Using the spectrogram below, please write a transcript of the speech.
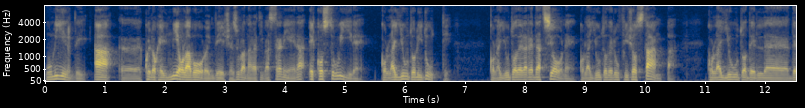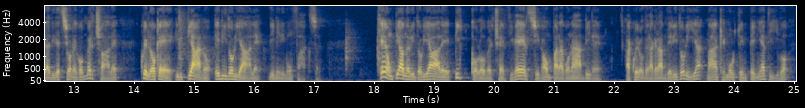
unirli a eh, quello che è il mio lavoro invece sulla narrativa straniera e costruire con l'aiuto di tutti, con l'aiuto della redazione, con l'aiuto dell'ufficio stampa, con l'aiuto del, della direzione commerciale, quello che è il piano editoriale di Minimum Fax che è un piano editoriale piccolo per certi versi, non paragonabile a quello della grande editoria, ma anche molto impegnativo,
